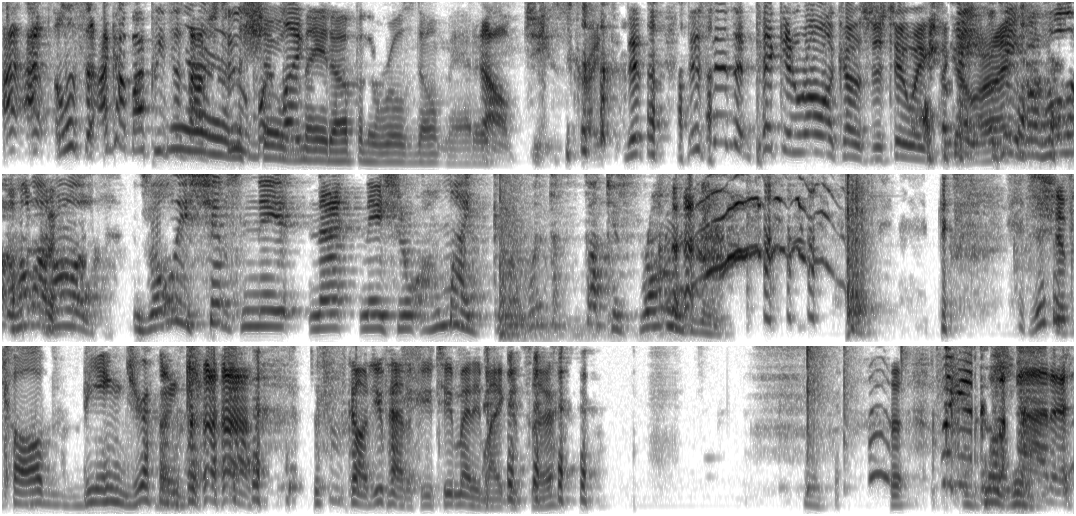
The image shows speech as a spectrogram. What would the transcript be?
I, I listen. I got my pieces out Yeah, too, the but show's like, made up and the rules don't matter. oh Jesus Christ! this, this isn't picking roller coasters two weeks ago. Okay, all right. okay, but hold on, hold on, hold on. Zoli ships na- na- nation. Oh my god, what the fuck is wrong with me? this is called being drunk. this is called "You've had a few too many, my good sir." Forget about it.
